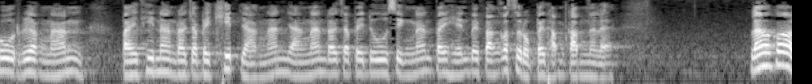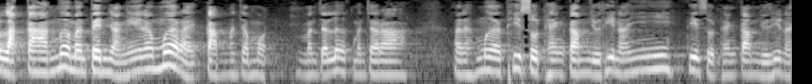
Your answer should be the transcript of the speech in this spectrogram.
พูดเรื่องนั้น ไปที่นั่นเราจะไปคิดอย่างนั้น อย่างนั้นเราจะไปดูสิ่งนั้นไปเห็นไปฟังก็สรุปไปทำกรรมนั่นแหละ แล้วก็หลักการเมื่อมันเป็นอย่างนี้แล้วเมื่อไหร่กรรมมันจะหมด มันจะเลิกมันจะรา นะเมื่อที่สุดแห่งกรรมอยู่ที่ไหน ที่สุดแห่งกรรมอยู่ที่ไหน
